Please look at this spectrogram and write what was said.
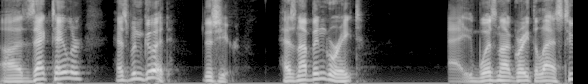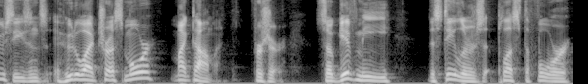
Uh, Zac Taylor has been good this year, has not been great. It was not great the last two seasons. Who do I trust more? Mike Tomlin, for sure. So give me the Steelers plus the four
